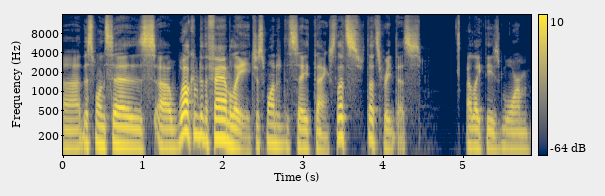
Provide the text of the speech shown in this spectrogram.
Uh, this one says, uh, "Welcome to the family. Just wanted to say thanks." Let's let's read this. I like these warm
